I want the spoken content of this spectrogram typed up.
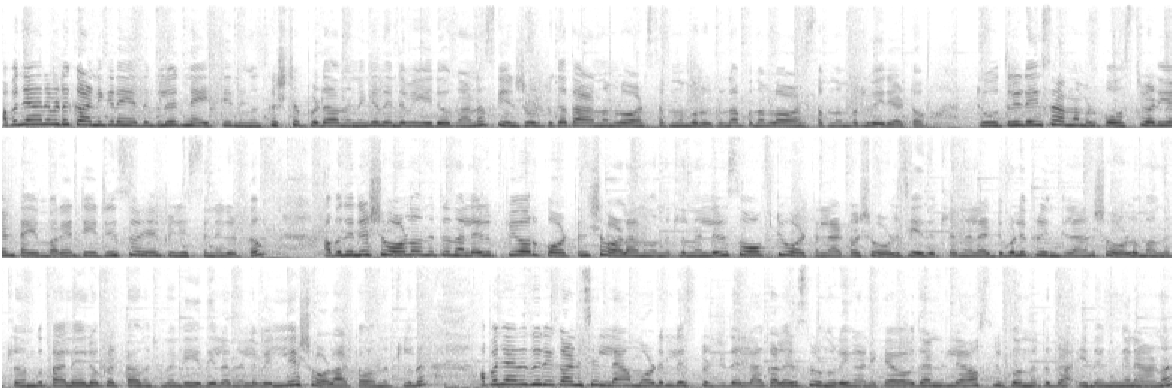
അപ്പോൾ ഞാനിവിടെ കാണിക്കുന്ന ഏതെങ്കിലും ഒരു നൈറ്റി നിങ്ങൾക്ക് ഇഷ്ടപ്പെടുകയാണെന്നുണ്ടെങ്കിൽ ഇതിന്റെ വീഡിയോ കാണാൻ സ്ക്രീൻഷോട്ട് എടുക്കുക. താഴെ നമ്മൾ വാട്സപ്പ് നമ്പർ കൊടുക്കുന്നത് അപ്പോൾ നമ്മൾ വാട്സപ്പ് നമ്പറിൽ വരിക കേട്ടോ. ടു ത്രീ ഡേയ്സ് ആണ് നമ്മൾ പോസ്റ്റ് വഴി ഞാൻ ടൈം പറയാം. ടി ടി സി വഴി പീസിന് കിട്ടും. അപ്പോൾ ഇതിന്റെ ഷോൾ വന്നിട്ട് നല്ലൊരു പ്യുവർ കോട്ടൺ ഷോളാണ് വന്നിട്ടുള്ളത്. നല്ലൊരു സോഫ്റ്റ് കോട്ടണിലാട്ടോ ഷോൾ ചെയ്തിട്ടുള്ളത്. നല്ല അടിപൊളി പ്രിന്റിലാണ് ഷോളും വന്നിട്ടുള്ളത്. നമുക്ക് തലയിലൊക്കെ ഇട്ടാൻ നിൽക്കുന്ന രീതിയിലാണ് നല്ല വലിയ ഷോളാട്ടോ വന്നിട്ടുള്ളത്. അപ്പോൾ ഞാനിതൊരു കാണിച്ച എല്ലാ മോഡലിൽ സ്പിരിറ്റ് എല്ലാ കളേഴ്സും ഒന്നുകൂടി കാണിക്കാം. അതാണ് ലാസ്റ്റ് ലുക്ക് വന്നിട്ട് ഇതെങ്ങനെയാണ്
